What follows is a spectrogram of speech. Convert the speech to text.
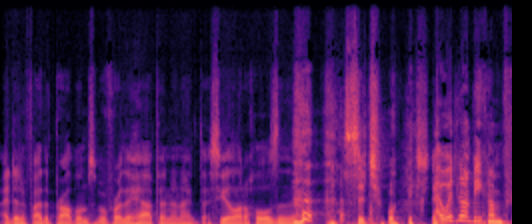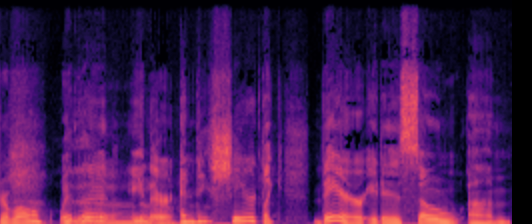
identify the problems before they happen, and I, I see a lot of holes in the situation. I would not be comfortable with it either. And they shared like there it is so um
